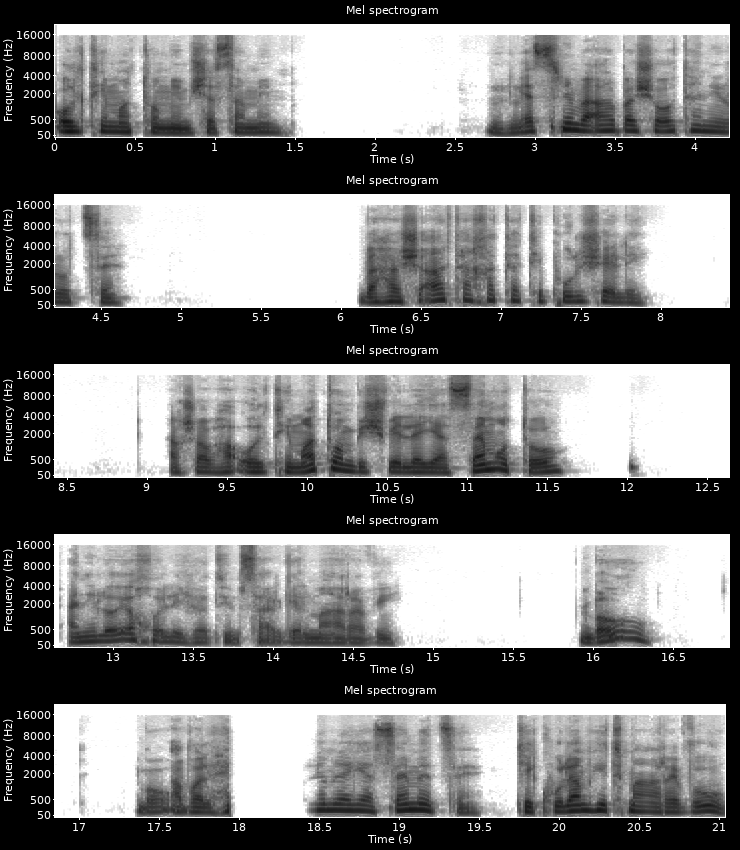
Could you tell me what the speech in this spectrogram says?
אולטימטומים ששמים. מהמם. 24 שעות אני רוצה. והשאר תחת הטיפול שלי. עכשיו האולטימטום בשביל ליישם אותו, אני לא יכול להיות עם סרגל מערבי, ברור. ברור. אבל הם יכולים ליישם את זה, כי כולם התמערבו.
